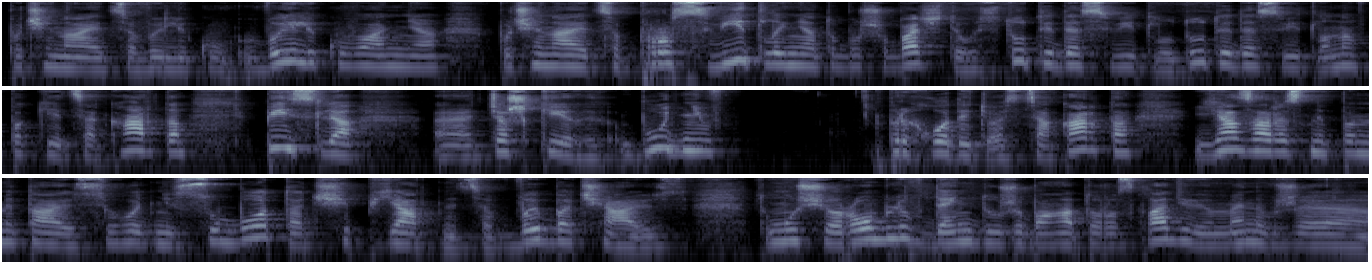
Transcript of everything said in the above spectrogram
починається виліку... вилікування, починається просвітлення, тому що, бачите, ось тут іде світло, тут іде світло. Навпаки, ця карта після е, тяжких буднів. Приходить ось ця карта. Я зараз не пам'ятаю, сьогодні субота чи п'ятниця. Вибачаюсь, тому що роблю в день дуже багато розкладів, і в мене вже.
